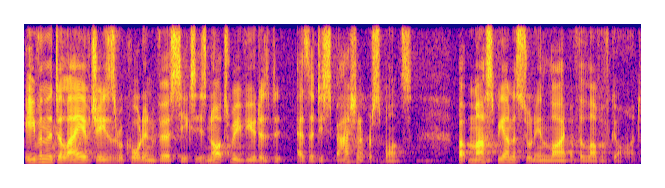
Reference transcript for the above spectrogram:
Even the delay of Jesus recorded in verse 6 is not to be viewed as, as a dispassionate response, but must be understood in light of the love of God.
